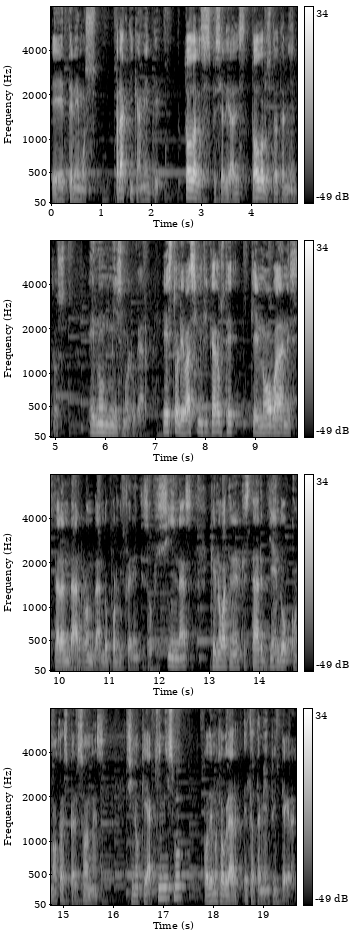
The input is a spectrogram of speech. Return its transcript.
eh, tenemos prácticamente todas las especialidades, todos los tratamientos en un mismo lugar. Esto le va a significar a usted que no va a necesitar andar rondando por diferentes oficinas, que no va a tener que estar yendo con otras personas sino que aquí mismo podemos lograr el tratamiento integral.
